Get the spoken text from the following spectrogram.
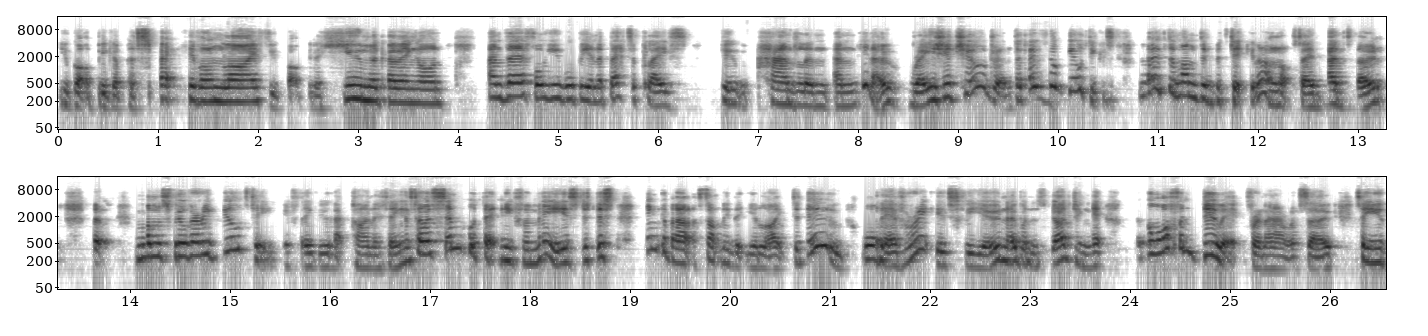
you've got a bigger perspective on life, you've got a bit of humour going on, and therefore you will be in a better place to handle and, and you know raise your children. So don't feel guilty because loads of mums in particular, I'm not saying dads don't, but mums feel very guilty if they do that kind of thing. And so a simple technique for me is to just think about something that you like to do, whatever it is for you. No one judging it. But go off and do it for an hour or so, so you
